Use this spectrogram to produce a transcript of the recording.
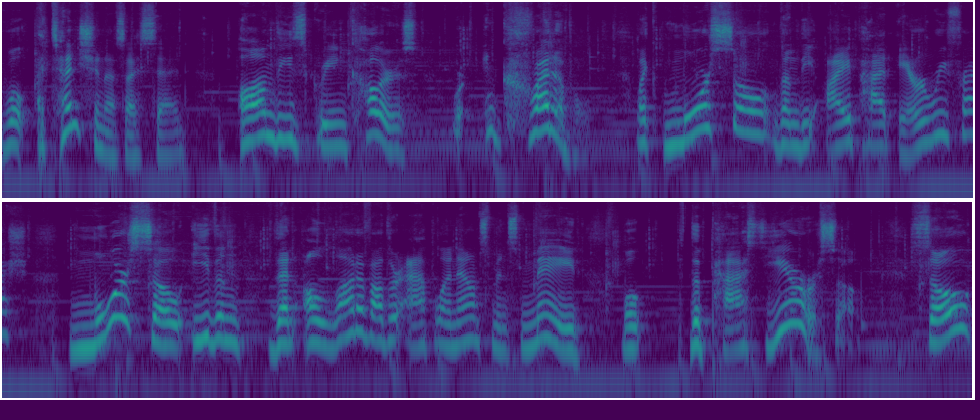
well, attention, as I said, on these green colors were incredible like more so than the iPad Air refresh, more so even than a lot of other Apple announcements made, well, the past year or so. So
